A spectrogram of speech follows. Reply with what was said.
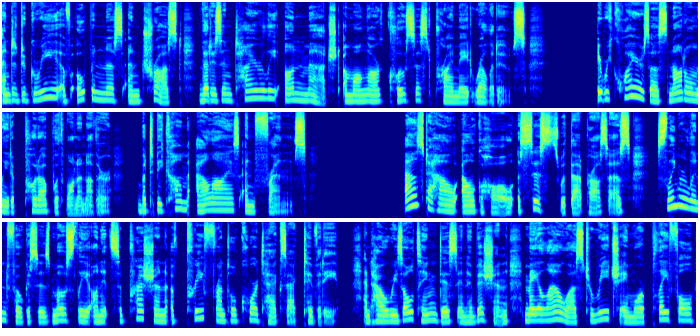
and a degree of openness and trust that is entirely unmatched among our closest primate relatives. It requires us not only to put up with one another, but to become allies and friends. As to how alcohol assists with that process, Slingerland focuses mostly on its suppression of prefrontal cortex activity and how resulting disinhibition may allow us to reach a more playful,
